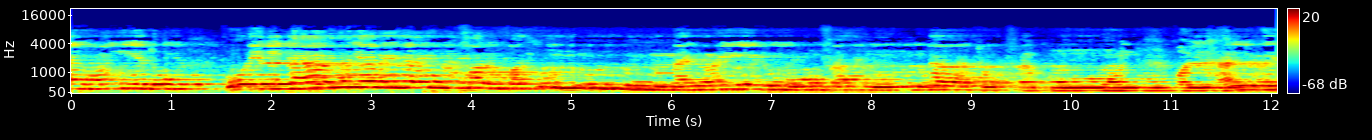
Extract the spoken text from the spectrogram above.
يعيده. قل الله يبدأ الخلق ثم يعيده فأنا تؤفكون. قل هل من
